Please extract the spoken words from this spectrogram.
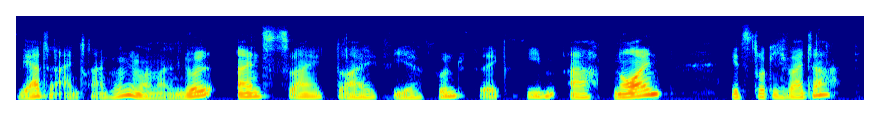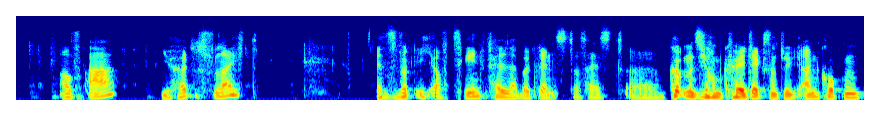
Werte eintragen können. Wir machen mal 0, 1, 2, 3, 4, 5, 6, 7, 8, 9. Jetzt drücke ich weiter auf A. Ihr hört es vielleicht es ist wirklich auf zehn Felder begrenzt. Das heißt, äh, könnte man sich auch im Quelltext natürlich angucken.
